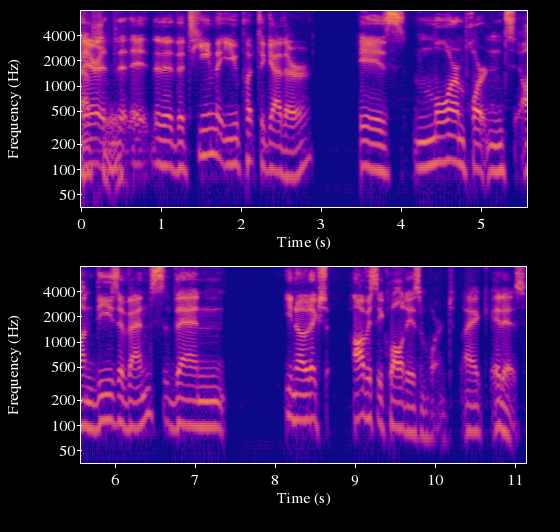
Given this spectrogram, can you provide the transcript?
There, the, the, the team that you put together is more important on these events than, you know, like obviously quality is important, like it is.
